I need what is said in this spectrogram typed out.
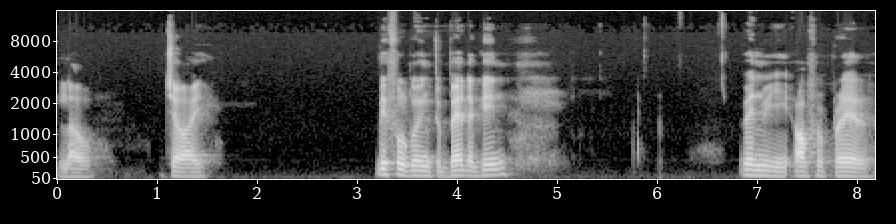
love, joy. Before going to bed again, when we offer prayer,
